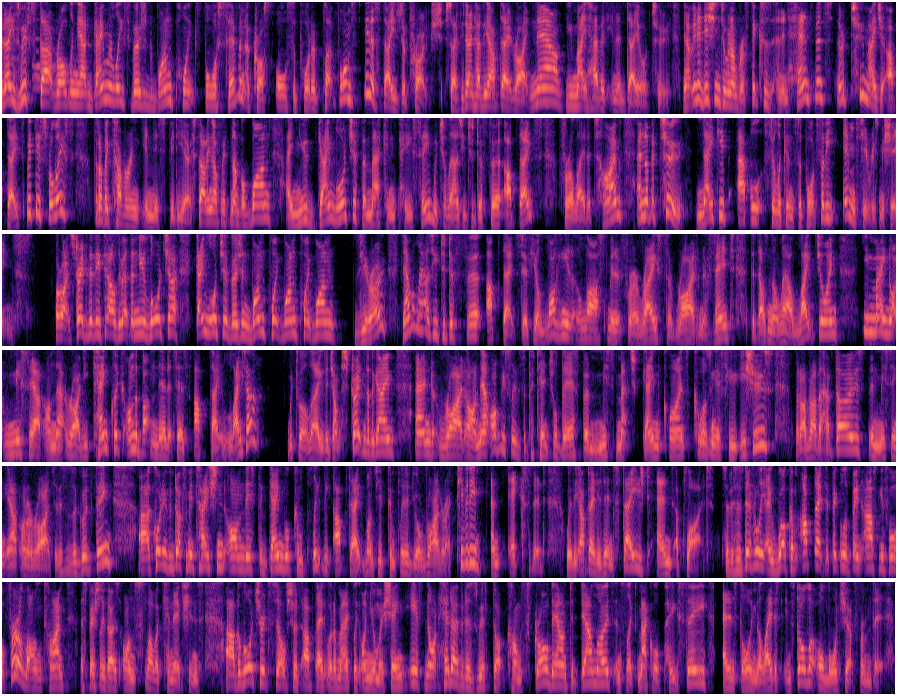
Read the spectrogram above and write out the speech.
Today, Zwift start rolling out game release version 1.47 across all supported platforms in a staged approach. So if you don't have the update right now, you may have it in a day or two. Now, in addition to a number of fixes and enhancements, there are two major updates with this release that I'll be covering in this video. Starting off with number one, a new game launcher for Mac and PC, which allows you to defer updates for a later time. And number two, native Apple Silicon support for the M series machines. All right, straight to the details about the new launcher. Game Launcher version 1.1.10 now allows you to defer updates. So if you're logging in at the last minute for a race, a ride, an event that doesn't allow late join, you may not miss out on that ride. You can click on the button there that says update later which will allow you to jump straight into the game and ride on. Now, obviously, there's a potential there for mismatched game clients causing a few issues, but I'd rather have those than missing out on a ride. So this is a good thing. Uh, according to the documentation on this, the game will completely update once you've completed your rider activity and exited, where the update is then staged and applied. So this is definitely a welcome update that people have been asking for for a long time, especially those on slower connections. Uh, the launcher itself should update automatically on your machine. If not, head over to Zwift.com, scroll down to downloads and select Mac or PC and installing the latest installer or launcher from there.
